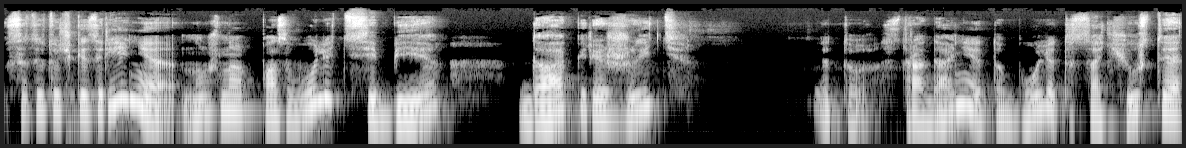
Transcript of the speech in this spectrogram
с этой точки зрения нужно позволить себе, да, пережить это страдание, это боль, это сочувствие.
